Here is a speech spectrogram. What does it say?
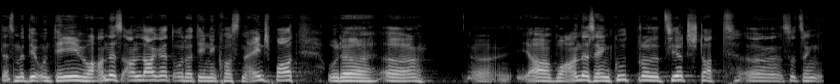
dass man die Unternehmen woanders anlagert oder denen Kosten einspart oder äh, äh, ja, woanders ein Gut produziert, statt äh, sozusagen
